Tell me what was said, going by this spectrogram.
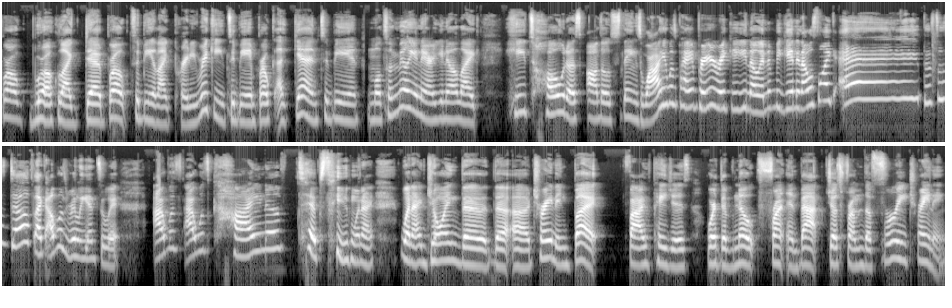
broke broke like dead broke to being like pretty Ricky to being broke again to being multimillionaire you know like he told us all those things while he was paying Pretty Ricky. You know, in the beginning, I was like, "Hey, this is dope!" Like I was really into it. I was I was kind of tipsy when I when I joined the the uh, training, but five pages worth of note front and back just from the free training.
